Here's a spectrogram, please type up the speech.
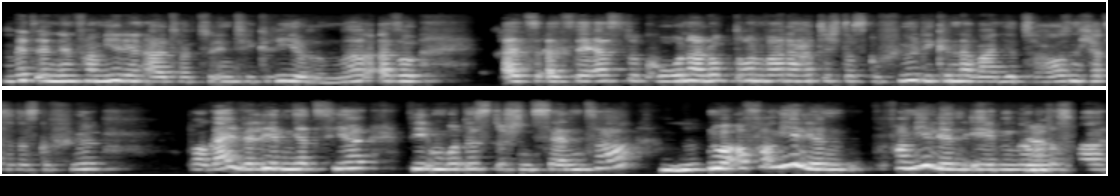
mit in den Familienalltag zu integrieren. Ne? Also als, als der erste Corona-Lockdown war, da hatte ich das Gefühl, die Kinder waren hier zu Hause und ich hatte das Gefühl, boah geil, wir leben jetzt hier wie im buddhistischen Center, mhm. nur auf Familien, Familienebene. Ja. Und das war,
